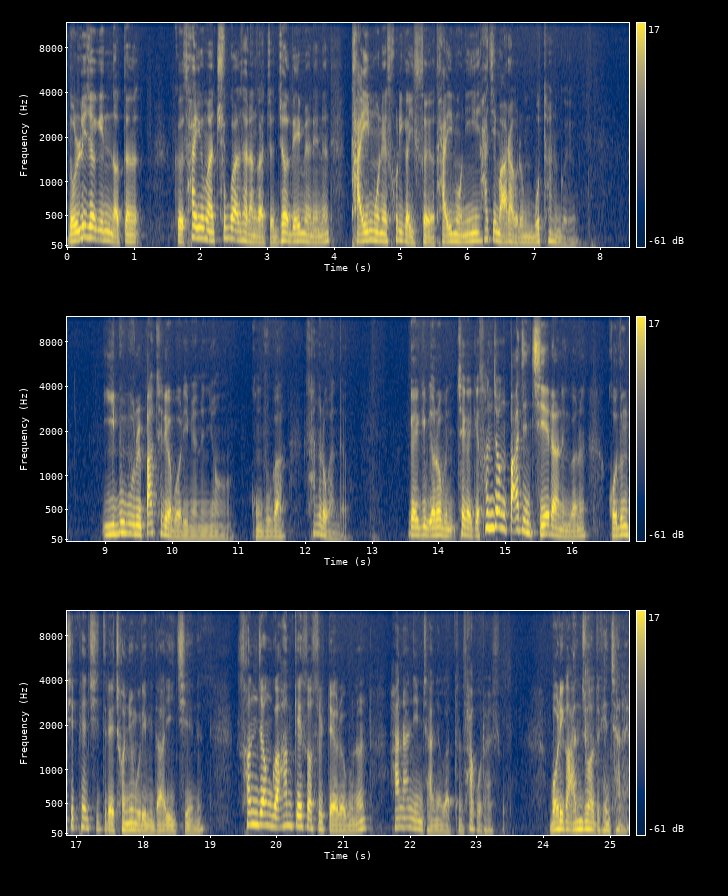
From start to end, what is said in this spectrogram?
논리적인 어떤 그 사유만 추구한 사람 같죠. 저 내면에는 다이몬의 소리가 있어요. 다이몬이 하지 마라 그러면 못하는 거예요. 이 부분을 빠뜨려 버리면은요 공부가 산으로 간다고. 그러니까 이게 여러분 제가 이렇게 선정 빠진 지혜라는 거는 고등 치펜치들의 전유물입니다. 이 지혜는 선정과 함께 썼을 때 여러분은 하나님 자녀 같은 사고를 할 수가 있어요. 머리가 안 좋아도 괜찮아요.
